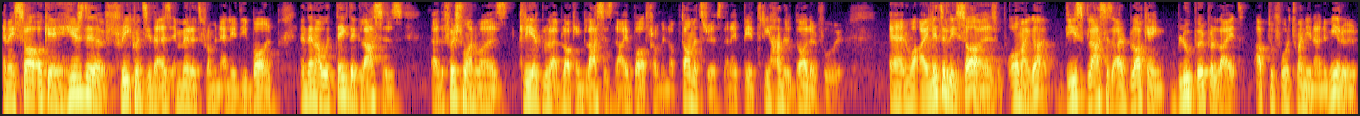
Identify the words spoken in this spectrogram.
and I saw okay here's the frequency that is emitted from an LED bulb and then I would take the glasses uh, the first one was clear blue light blocking glasses that I bought from an optometrist and I paid $300 for. it. And what I literally saw is, oh my God, these glasses are blocking blue purple light up to 420 nanometer,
